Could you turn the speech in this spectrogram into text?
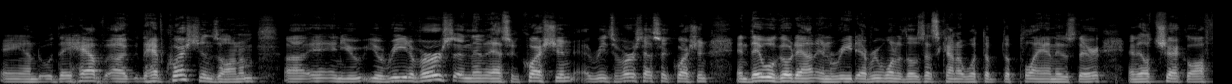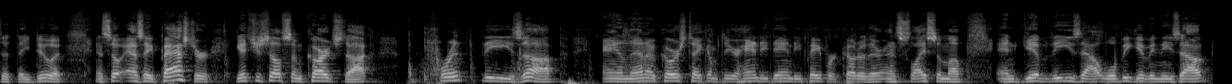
and they have uh, they have questions on them. Uh, and you you read a verse, and then it asks a question. It reads a verse, asks a question, and they will go down and read every one of those. That's kind of what the, the plan is there, and they'll check off that they do it. And so, as a pastor, get yourself some cardstock, print these up and then of course take them to your handy dandy paper cutter there and slice them up and give these out. We'll be giving these out,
